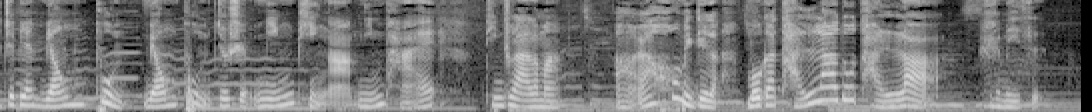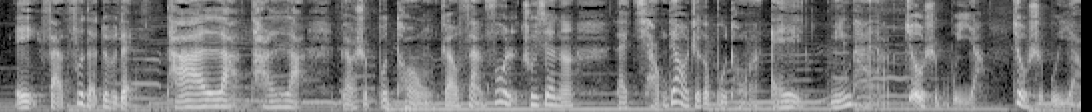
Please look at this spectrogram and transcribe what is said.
这边名铺名铺就是名品啊，名牌，听出来了吗？啊，然后后面这个摩嘎塔拉多塔拉是什么意思？哎，反复的对不对？塔拉塔拉表示不同，这样反复出现呢，来强调这个不同啊。哎，名牌啊，就是不一样，就是不一样。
